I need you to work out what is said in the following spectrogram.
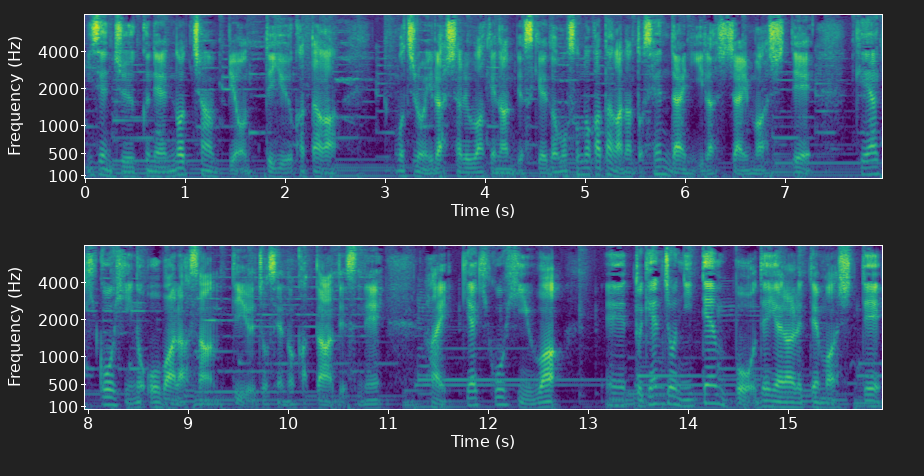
2019年のチャンピオンっていう方がもちろんいらっしゃるわけなんですけれどもその方がなんと仙台にいらっしゃいまして欅コーヒーの小原さんっていう女性の方ですね。はい。欅コーヒーはえっ、と現状2店舗でやられてまして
